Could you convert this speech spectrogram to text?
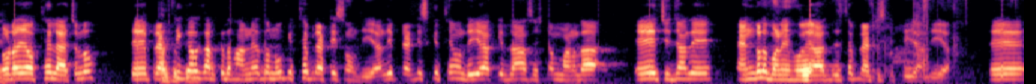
ਥੋੜਾ ਜਿਹਾ ਉੱਥੇ ਲੈ ਚਲੋ ਤੇ ਪ੍ਰੈਕਟੀਕਲ ਕਰਕੇ ਦਿਖਾਉਂਦੇ ਆ ਤੁਹਾਨੂੰ ਕਿੱਥੇ ਪ੍ਰੈਕਟਿਸ ਹੁੰਦੀ ਆ। ਇਹਦੀ ਪ੍ਰੈਕਟਿਸ ਕਿੱਥੇ ਹੁੰਦੀ ਆ ਕਿੱਦਾਂ ਸਿਸਟਮ ਬਣਦਾ ਇਹ ਚੀਜ਼ਾਂ ਦੇ ਐਂਗਲ ਬਣੇ ਹੋਏ ਆ ਜਿੱਥੇ ਪ੍ਰੈਕਟਿਸ ਕੀਤੀ ਜਾਂਦੀ ਆ। ਤੇ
